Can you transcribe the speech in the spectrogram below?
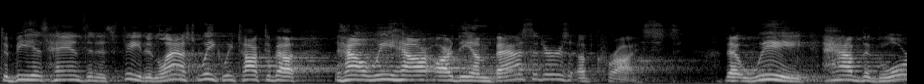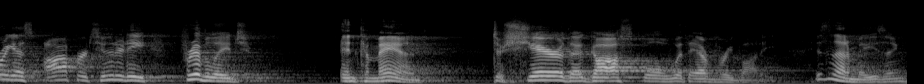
to be his hands and his feet. And last week we talked about how we are, are the ambassadors of Christ, that we have the glorious opportunity, privilege, and command to share the gospel with everybody. Isn't that amazing?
